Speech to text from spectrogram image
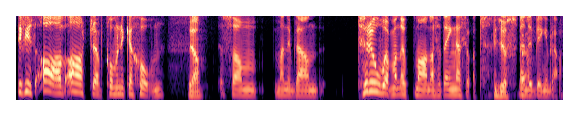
det finns avarter av kommunikation Ja, som man ibland tror att man uppmanas att ägna sig åt. just det. Men det blir inget bra.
